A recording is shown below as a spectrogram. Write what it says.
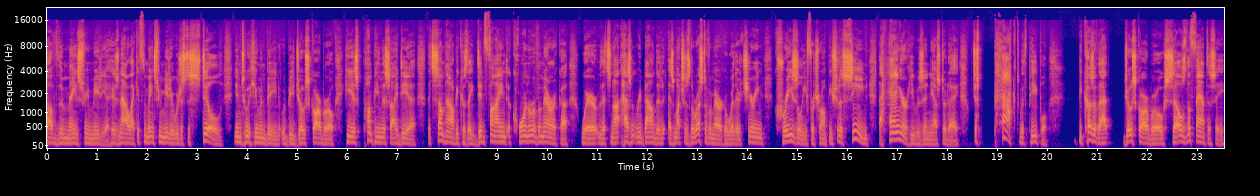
of the mainstream media. He's now like if the mainstream media were just distilled into a human being, it would be Joe Scarborough. He is pumping this idea that somehow, because they did find a corner of America where that's not hasn't rebounded as much as the rest of America, where they're cheering crazily for Trump. You should have seen the hangar he was in yesterday, just packed with people. Because of that, Joe Scarborough sells the fantasy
